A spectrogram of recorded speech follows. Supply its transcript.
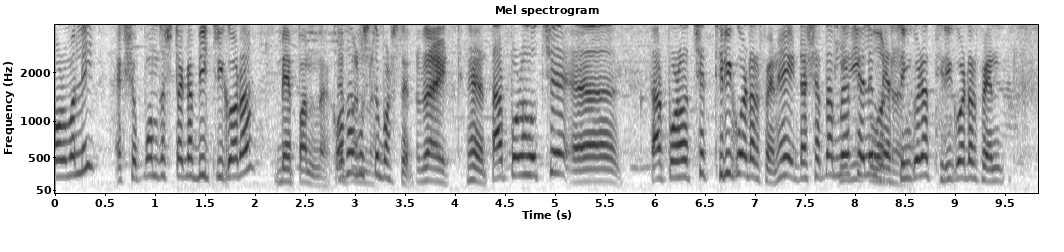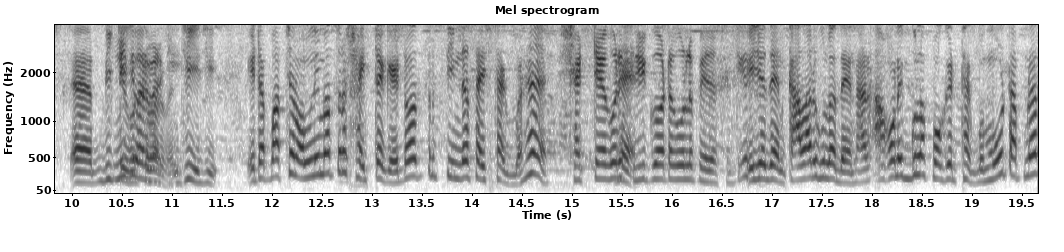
নর্মালি একশো পঞ্চাশ টাকা বিক্রি করা ব্যাপার না কথা বুঝতে পারছেন? রাইট হ্যাঁ তারপরে হচ্ছে তারপরে হচ্ছে থ্রি কোয়ার্টার ফ্যান হ্যাঁ এটার সাথে আমরা চাইলে। ম্যাচিং করে থ্রি কোয়ার্টার ফ্যান বিক্রি করতে পারবেন জি জি। এটা পাচ্ছেন অনলি মাত্র ষাট টাকা। এটা আপনার তিনটা সাইজ থাকবে হ্যাঁ? ষাট টাকা করে হ্যাঁ। থ্রি কোয়ার্টারগুলো পেয়ে যাচ্ছেন ঠিক আছে এই যে দেন কালারগুলো দেন আর অনেকগুলো পকেট থাকবে। মোট আপনার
